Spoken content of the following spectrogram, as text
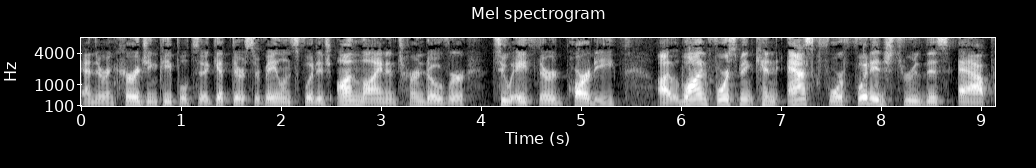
and they're encouraging people to get their surveillance footage online and turned over to a third party. Uh, law enforcement can ask for footage through this app,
